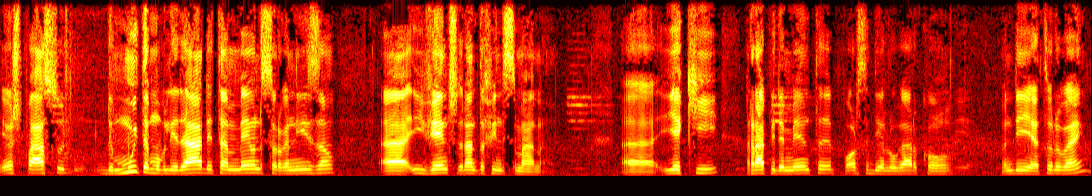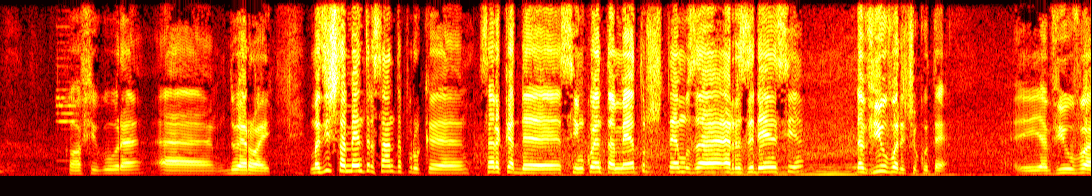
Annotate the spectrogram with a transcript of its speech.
É um espaço de muita mobilidade e também onde se organizam uh, eventos durante o fim de semana. Uh, e aqui, rapidamente, pode-se dialogar com Bom dia, tudo bem? Com a figura uh, do herói. Mas isto também é interessante porque cerca de 50 metros temos a, a residência da viúva de Chicoté. E a viúva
